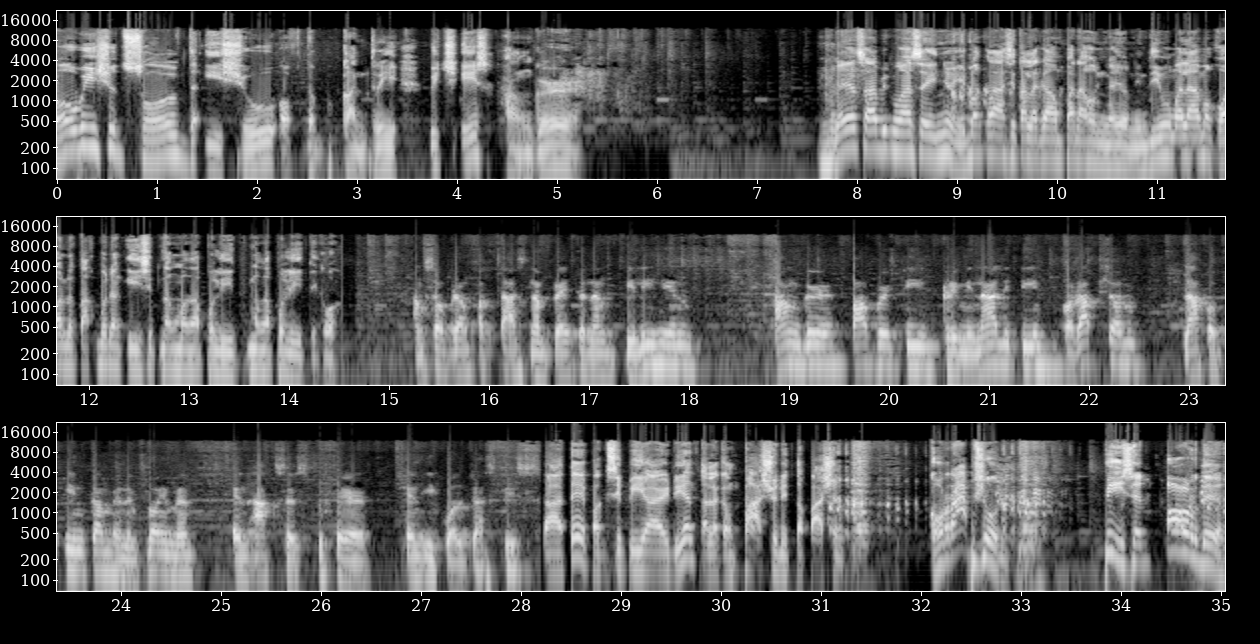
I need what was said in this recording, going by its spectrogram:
oh, we should solve the issue of the country which is hunger. Kaya sabi ko nga sa inyo, ibang klase talaga ang panahon ngayon. Hindi mo malaman kung ano takbo ng isip ng mga polit mga politiko. Ang sobrang pagtaas ng presyo ng bilihin, hunger, poverty, criminality, corruption, lack of income and employment, and access to fair and equal justice. Dati, pag si PRD yan, talagang passionate na passion. Corruption! Peace and order!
